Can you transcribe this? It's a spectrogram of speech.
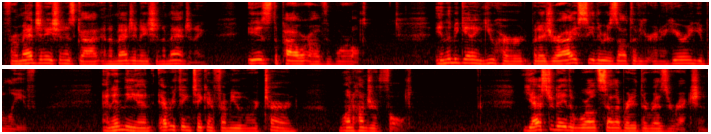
For imagination is God, and imagination imagining is the power of the world. In the beginning you heard, but as your eyes see the result of your inner hearing, you believe. And in the end, everything taken from you will return one hundredfold. Yesterday the world celebrated the resurrection.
